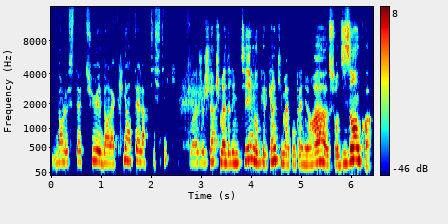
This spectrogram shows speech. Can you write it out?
dans le statut et dans la clientèle artistique. je cherche ma Dream Team, donc quelqu'un qui m'accompagnera sur 10 ans. quoi.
